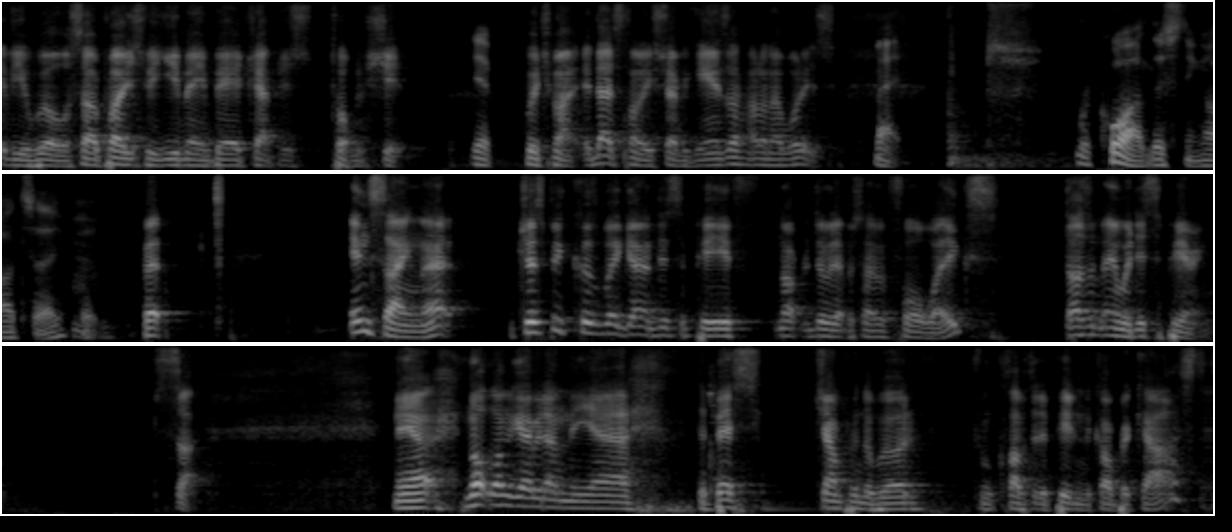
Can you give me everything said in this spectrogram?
if you will. So, it'll probably just be you, me, and Bear Trap just talking shit. Yep, Which, mate, if that's not extravaganza, I don't know what is. mate. Required listening, I'd say. But But in saying that, just because we're going to disappear, not do an episode for four weeks, doesn't mean we're disappearing. So, now, not long ago, we done the uh, the best jumper in the world from clubs that appeared in the Cobra Cast.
